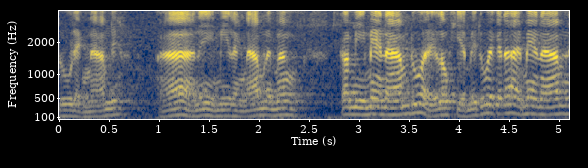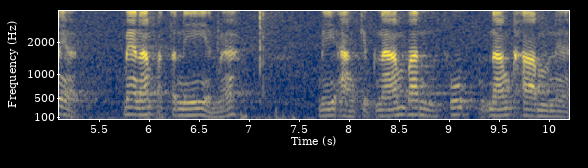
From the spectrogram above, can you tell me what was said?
ดูแหล่งน้ำดิ อ่า นี่มีแหล่งน้ำอะไรมั่ง ก็มีแม่น้ำด้วย เราเขียนไปด้วยก็ได้แม่น้ำเนี่ย แม่น้ำปัตตานีเห็นไหมมีอ่างเก็บน้ำบ้านพุน้ำคำเนี่ย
